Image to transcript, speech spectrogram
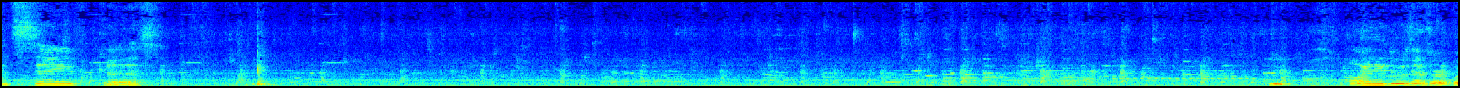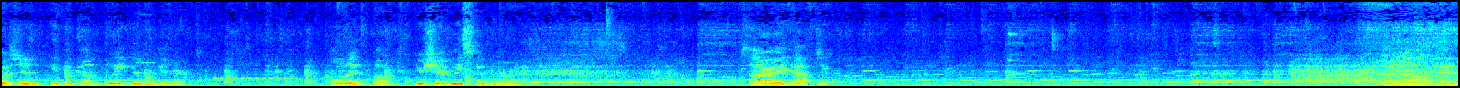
Let's save, because answer our question. If you come complete, you won't get hurt. Hold it, Puck. You should be scooping around. Sorry, I have to. You know, and.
